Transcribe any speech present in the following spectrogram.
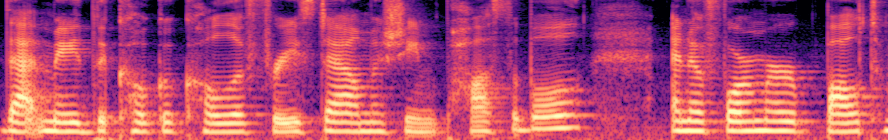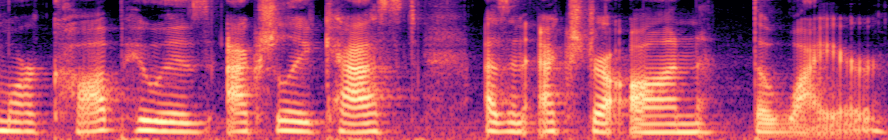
that made the Coca Cola freestyle machine possible, and a former Baltimore cop who is actually cast as an extra on The Wire.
